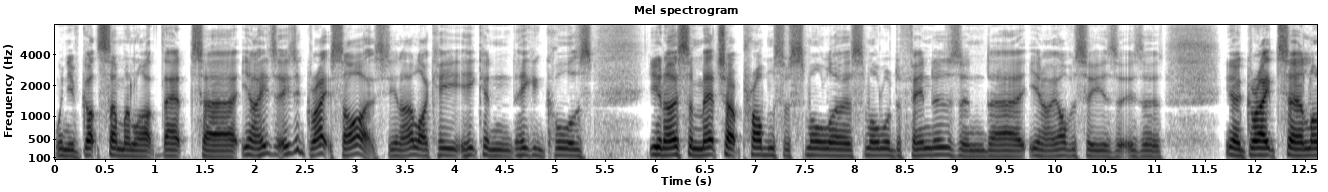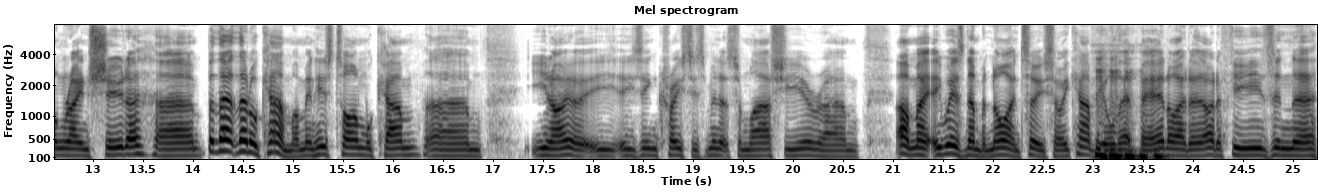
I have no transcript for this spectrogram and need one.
when you've got someone like that, uh, you know, he's he's a great size. You know, like he he can he can cause. You know some matchup problems for smaller smaller defenders, and uh, you know obviously is is a you know, great uh, long range shooter. Um, but that that'll come. I mean, his time will come. Um, you know, he, he's increased his minutes from last year. Um, oh, mate, he wears number nine too, so he can't be all that bad. I had a, I had a few years in. Uh,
